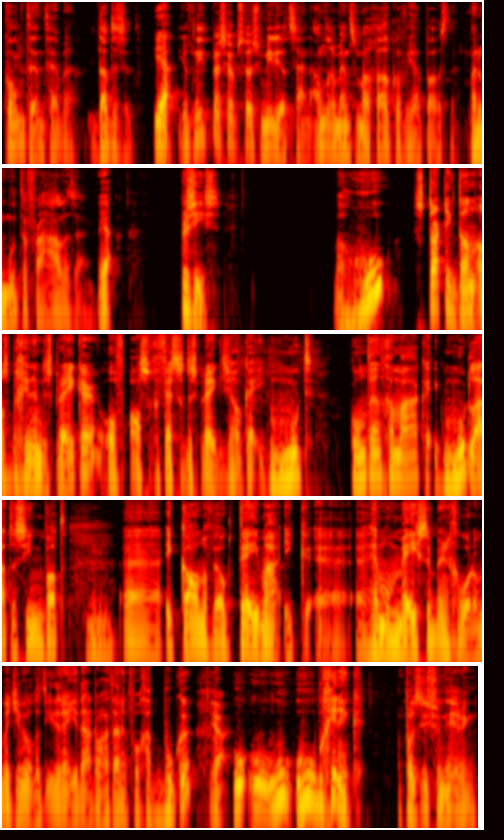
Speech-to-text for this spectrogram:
Content hebben, dat is het. Ja, Je hoeft niet per se op social media te zijn. Andere mensen mogen ook over jou posten. Maar er moeten verhalen zijn. precies. Maar hoe start ik dan als beginnende spreker of als gevestigde spreker die zegt, oké, ik moet content gaan maken, ik moet laten zien wat eh, ik kan of welk thema ik eh, eh, helemaal meester ben geworden, omdat je wil dat iedereen je daardoor uiteindelijk voor gaat boeken. Ja. Hoe, hoe, hoe, begin ik? Positionering.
